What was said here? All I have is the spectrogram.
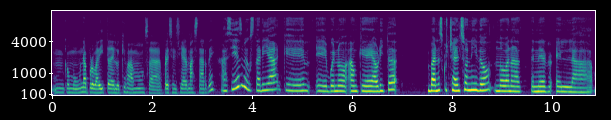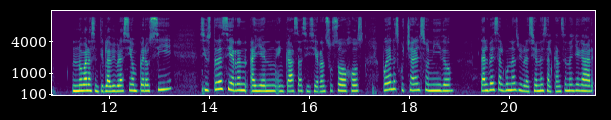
mm, como una probadita de lo que vamos a presenciar más tarde? Así es, me gustaría que, eh, bueno, aunque ahorita van a escuchar el sonido, no van a tener la, no van a sentir la vibración, pero sí, si ustedes cierran ahí en, en casa, si cierran sus ojos, pueden escuchar el sonido Tal vez algunas vibraciones alcancen a llegar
